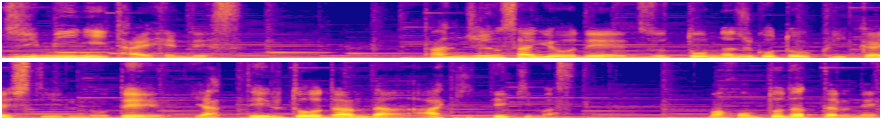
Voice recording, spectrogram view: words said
地味に大変です。単純作業でずっと同じことを繰り返しているのでやっているとだんだん飽きてきます。まあ、本当だったらね、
